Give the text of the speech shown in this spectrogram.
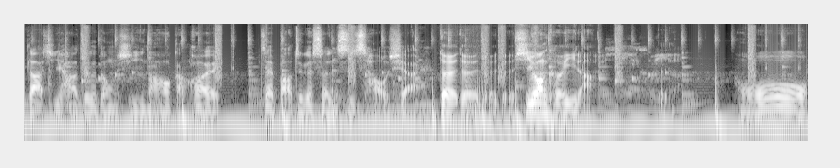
大嘻哈这个东西，然后赶快再把这个声势炒起来。对对对对，希望可以啦。哦，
